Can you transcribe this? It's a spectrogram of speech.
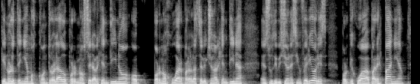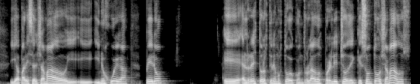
que no lo teníamos controlado por no ser argentino o por no jugar para la selección argentina en sus divisiones inferiores, porque jugaba para España y aparece el llamado y, no juega, pero eh, el resto los tenemos todos controlados por el hecho de que son todos llamados.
